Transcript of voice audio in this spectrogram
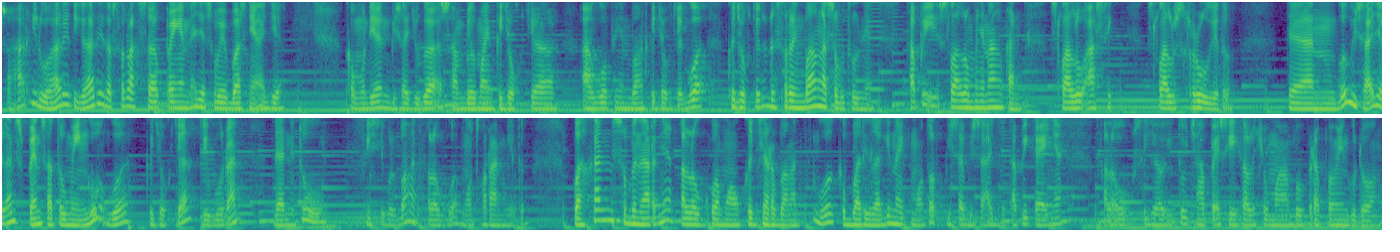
sehari dua hari tiga hari terserah sepengen aja sebebasnya aja. Kemudian bisa juga sambil main ke Jogja. Ah gue pengen banget ke Jogja. Gue ke Jogja itu udah sering banget sebetulnya. Tapi selalu menyenangkan selalu asik selalu seru gitu dan gue bisa aja kan spend satu minggu gue ke Jogja liburan dan itu visible banget kalau gue motoran gitu. Bahkan sebenarnya kalau gue mau kejar banget gue ke Bali lagi naik motor bisa-bisa aja. Tapi kayaknya kalau sejauh itu capek sih kalau cuma beberapa minggu doang.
